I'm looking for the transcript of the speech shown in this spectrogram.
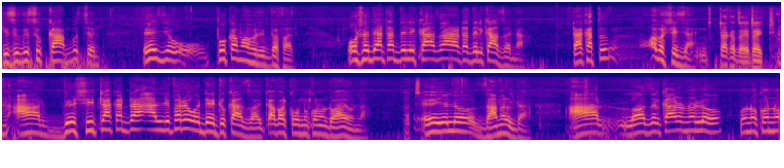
কিছু কিছু কাম বুঝছেন? এই যে পোকামাকড়ির ব্যাপার। ওষুধে একটা দিলে কাজ হয় আর একটা দিলে কাজ হয় না। টাকা তো অবশ্যই যায়। টাকা যায় রাইট আর বেশি টাকাটা আনলে পারে ওইটা একটু কাজ হয় আবার কোনো কোনো হয়ও না। এই হলো ঝামেলটা। আর লজের কারণ হলো কোনো কোনো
